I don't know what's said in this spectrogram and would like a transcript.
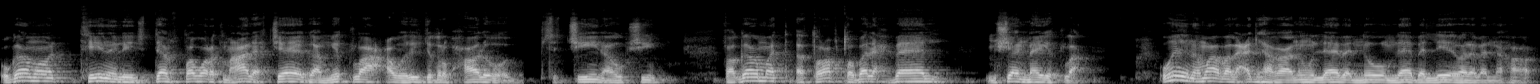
وقامت هنا اللي قدام تطورت معاه الحكاية قام يطلع أو يريد يضرب حاله بسكين أو بشي. فقامت تربطه بالحبال مشان ما يطلع. وهنا ما ظل عندها قانون لا بالنوم لا بالليل ولا بالنهار.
